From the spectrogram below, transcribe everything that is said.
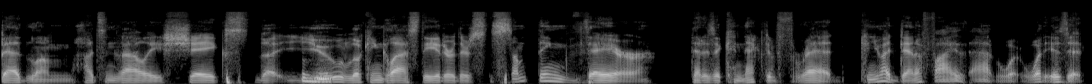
Bedlam, Hudson Valley Shakes, the mm-hmm. U Lookingglass Theater. There's something there that is a connective thread. Can you identify that? What what is it?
